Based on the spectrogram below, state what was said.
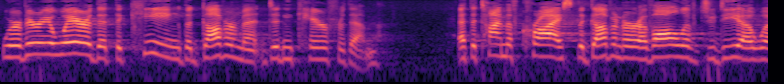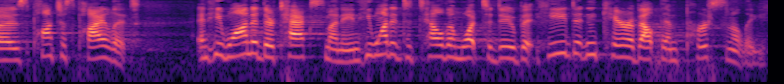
were very aware that the king, the government, didn't care for them. At the time of Christ, the governor of all of Judea was Pontius Pilate, and he wanted their tax money and he wanted to tell them what to do, but he didn't care about them personally.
